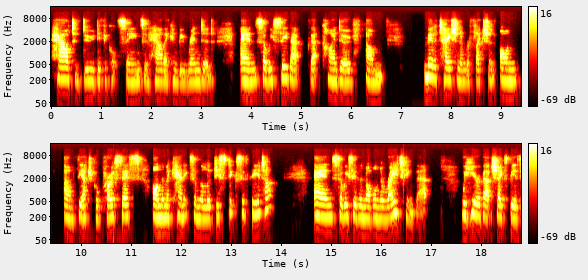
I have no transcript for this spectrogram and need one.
how to do difficult scenes and how they can be rendered, and so we see that that kind of um, meditation and reflection on um, theatrical process, on the mechanics and the logistics of theatre. And so we see the novel narrating that. We hear about Shakespeare's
